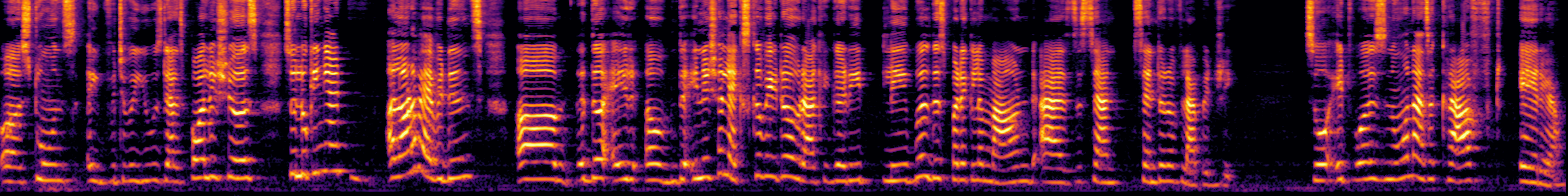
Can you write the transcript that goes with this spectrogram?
uh, stones uh, which were used as polishers so looking at a lot of evidence um, the uh, the initial excavator of rakhigarhi labeled this particular mound as the center of lapidary so it was known as a craft area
